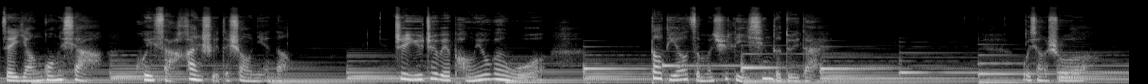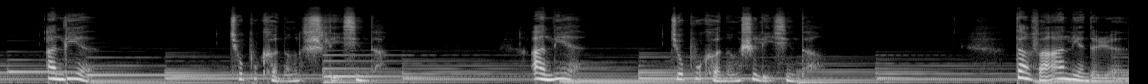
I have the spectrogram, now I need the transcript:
在阳光下挥洒汗水的少年呢？至于这位朋友问我，到底要怎么去理性的对待？我想说，暗恋就不可能是理性的，暗恋就不可能是理性的。但凡暗恋的人，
